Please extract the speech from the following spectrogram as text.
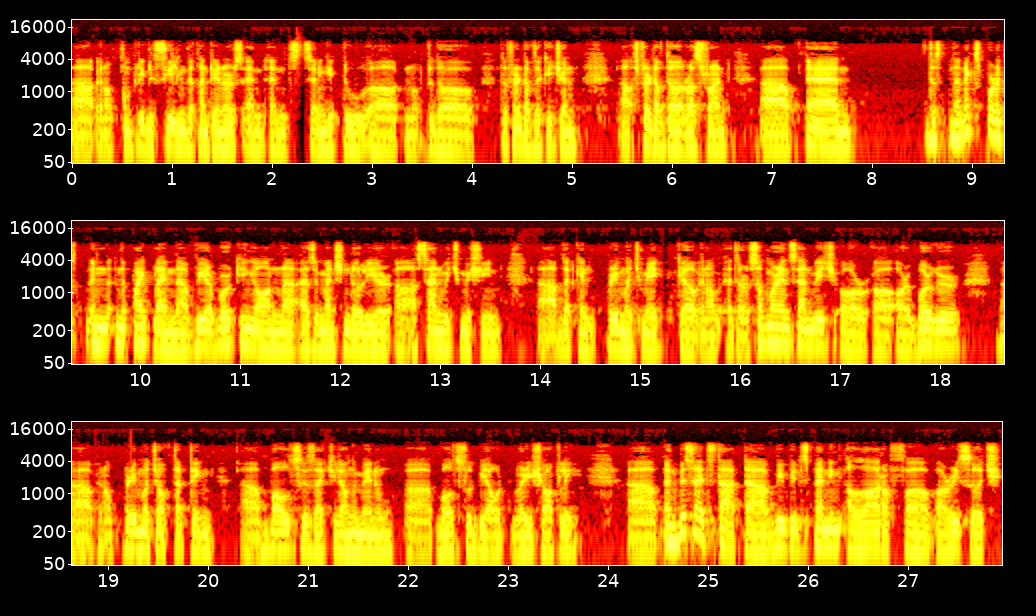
you know, completely sealing the containers and and sending it to you know to the the front of the kitchen, front of the restaurant, and the, the next product in, in the pipeline, uh, we are working on, uh, as I mentioned earlier, uh, a sandwich machine uh, that can pretty much make uh, you know either a submarine sandwich or uh, or a burger, you know, pretty much of that thing. Bowls is actually on the menu. Bowls will be out very shortly. and besides that, we've been spending a lot of research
